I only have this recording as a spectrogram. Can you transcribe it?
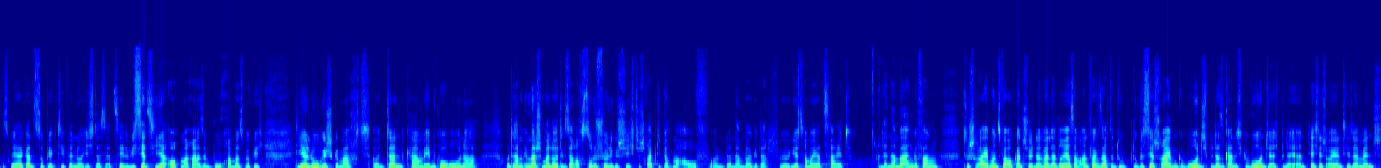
das wäre ja ganz subjektiv, wenn nur ich das erzähle, wie ich es jetzt hier auch mache. Also im Buch haben wir es wirklich dialogisch gemacht. Und dann kam eben Corona und haben immer schon mal Leute gesagt, ach, so eine schöne Geschichte, schreib die doch mal auf. Und dann haben wir gedacht, jetzt haben wir ja Zeit. Und dann haben wir angefangen zu schreiben. Und es war auch ganz schön, weil Andreas am Anfang sagte, du, du bist ja Schreiben gewohnt. Ich bin das gar nicht gewohnt. Ja, ich bin ja ein technisch orientierter Mensch.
